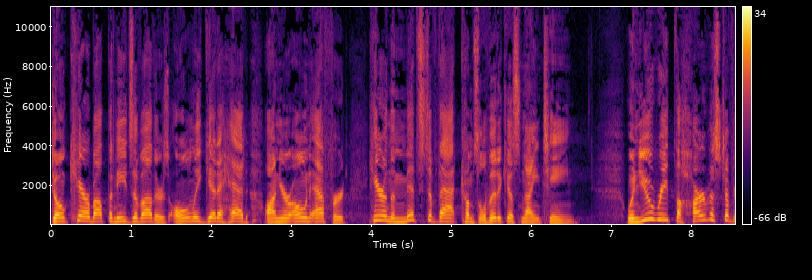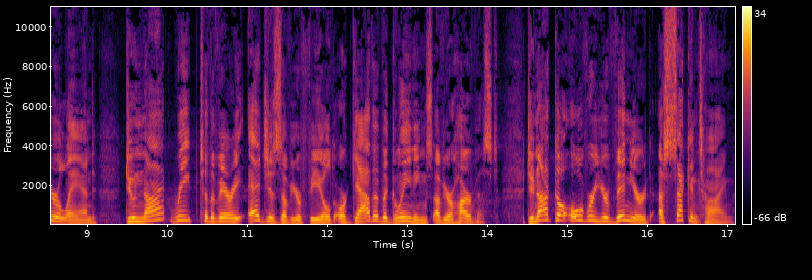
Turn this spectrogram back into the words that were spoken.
don't care about the needs of others, only get ahead on your own effort. Here in the midst of that comes Leviticus 19. When you reap the harvest of your land, do not reap to the very edges of your field or gather the gleanings of your harvest. Do not go over your vineyard a second time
